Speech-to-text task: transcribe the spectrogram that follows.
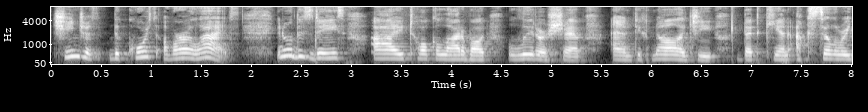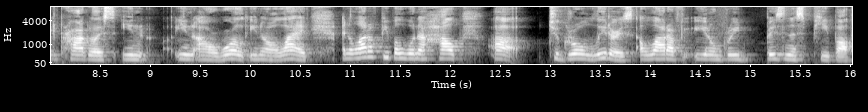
changes the course of our lives. You know, these days I talk a lot about leadership and technology that can accelerate progress in in our world, in our life. And a lot of people want to help uh, to grow leaders. A lot of you know great business people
